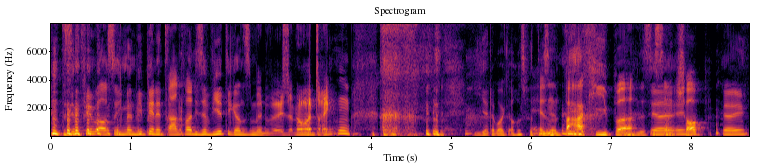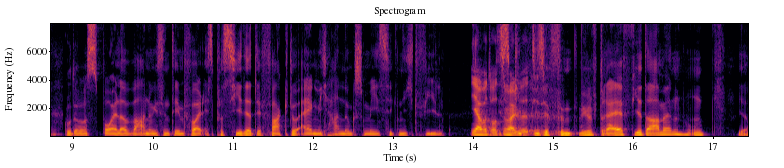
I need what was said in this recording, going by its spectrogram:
so. Das ist im Film auch so. Ich meine, wie penetrant war dieser Wirt die ganzen Mal. Willst du noch was trinken? Ja, der wollte auch was er ist ein verdienen. Barkeeper, das ist Ja, sein eh. Job. Ja. Gut, aber Spoilerwarnung ist in dem Fall, es passiert ja de facto eigentlich handlungsmäßig nicht viel. Ja, aber Es trotzdem halt, gibt diese fünf, wie viel, drei, vier Damen und ja.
